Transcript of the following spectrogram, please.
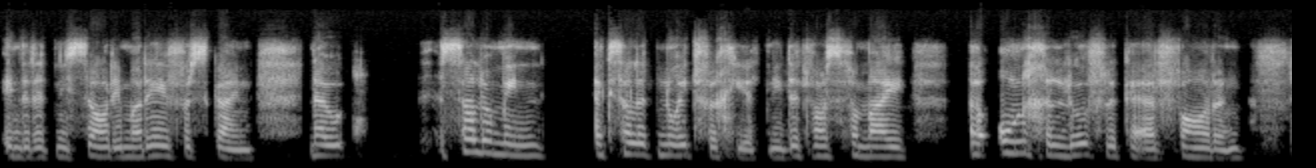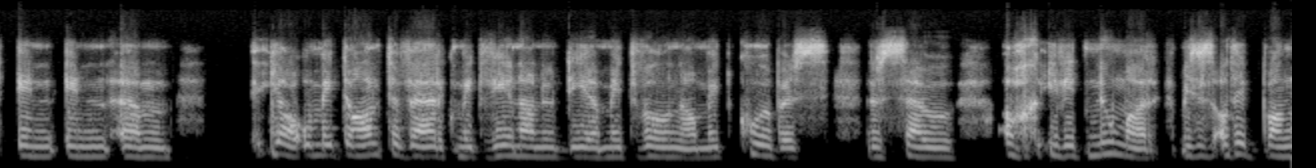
en dit het in Sari Maree verskyn. Nou Salomon, ek sal dit nooit vergeet nie. Dit was vir my 'n ongelooflike ervaring en en ehm um, ja, om met Daan te werk met Wena Nudee, met Wilna, met Kobus, Resou. Ag, jy weet, noem maar. Mense is altyd bang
